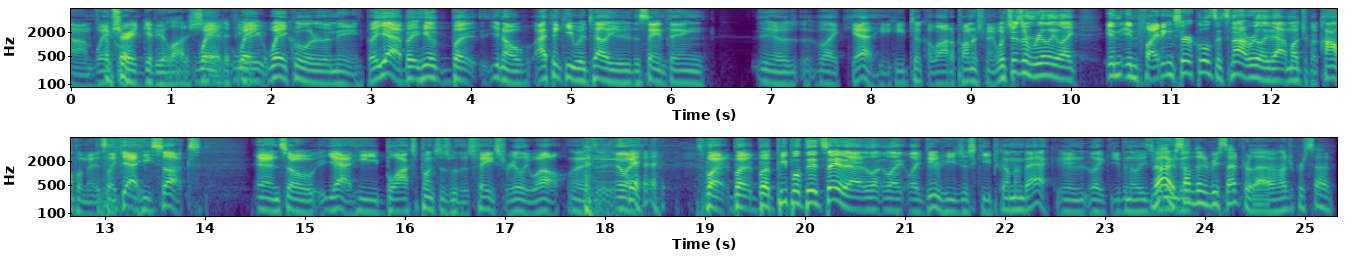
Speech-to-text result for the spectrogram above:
Um, way I'm sure cool- he'd give you a lot of shit. way if you, way way cooler than me. But yeah, but he'll but you know, I think he would tell you the same thing. You know, like yeah, he, he took a lot of punishment, which isn't really like in in fighting circles. It's not really that much of a compliment. It's like yeah, he sucks, and so yeah, he blocks punches with his face really well. It's, it, like, but but but people did say that like, like dude, he just keeps coming back, and like even though he's no, there's the- something to be said for that. 100. percent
